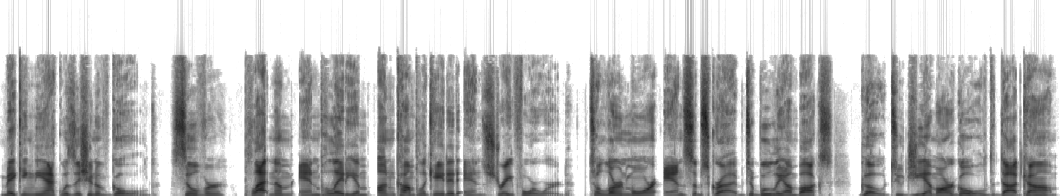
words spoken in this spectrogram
making the acquisition of gold, silver, platinum, and palladium uncomplicated and straightforward. To learn more and subscribe to Bullion Box, go to gmrgold.com.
